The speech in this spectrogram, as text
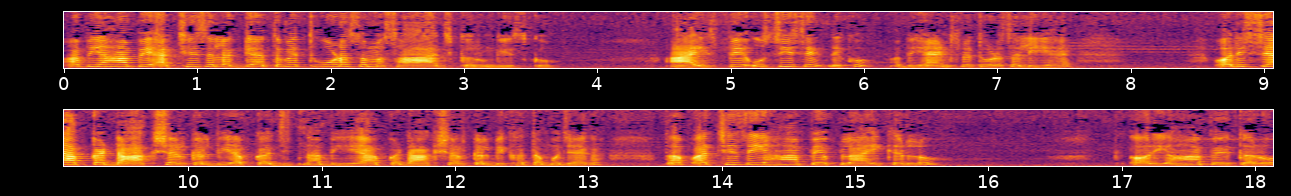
अब यहाँ पे अच्छे से लग गया तो मैं थोड़ा सा मसाज करूँगी इसको। आईज पे उसी से, देखो, अभी हैंड्स पे थोड़ा सा लिए है। और इससे आपका डार्क सर्कल भी, आपका जितना भी है, आपका डार्क सर्कल भी खत्म हो जाएगा। तो आप अच्छे से यहाँ पे अप्लाई कर लो और यहाँ पे करो।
